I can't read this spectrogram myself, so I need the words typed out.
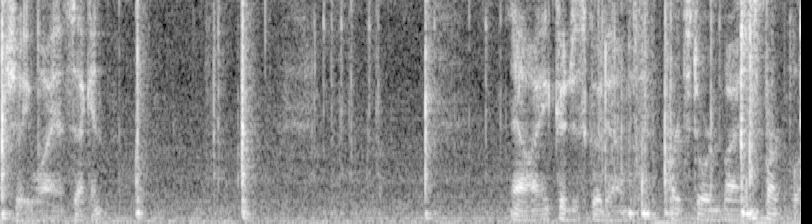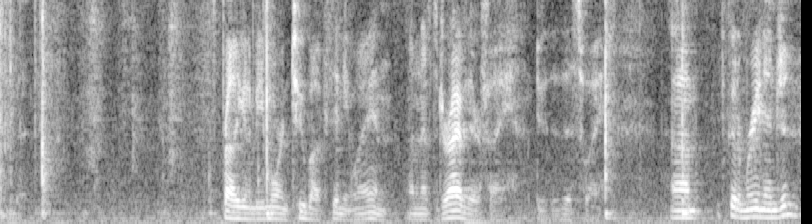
I'll show you why in a second. Now, I could just go down to the parts store and buy a spark plug, but it's probably going to be more than two bucks anyway, and I don't have to drive there if I do it this way. Um, let's go to Marine Engine.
